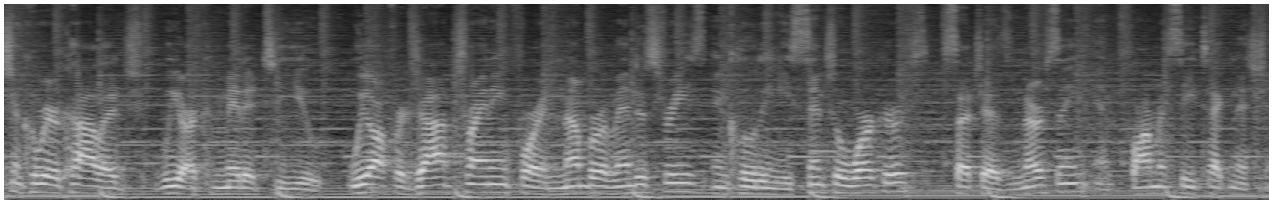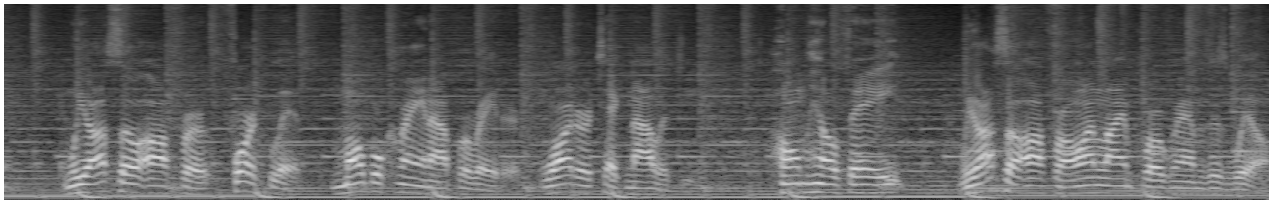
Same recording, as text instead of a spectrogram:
Mission Career College, we are committed to you. We offer job training for a number of industries, including essential workers such as nursing and pharmacy technician. We also offer forklift, mobile crane operator, water technology, home health aid. We also offer online programs as well.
